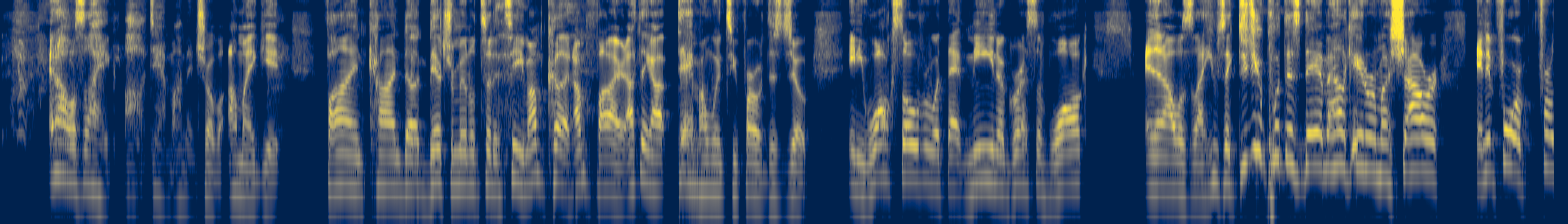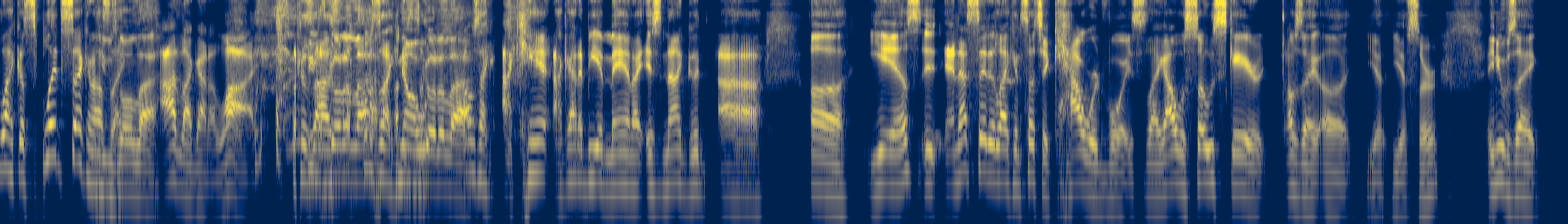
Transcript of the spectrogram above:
And I was like, "Oh damn, I'm in trouble. I might get fine conduct, detrimental to the team. I'm cut. I'm fired. I think I damn, I went too far with this joke." And he walks over with that mean, aggressive walk, and then I was like, "He was like, did you put this damn alligator in my shower?" And then for for like a split second, I was, was like, gonna lie. I like gotta lie because I, was was- gonna lie. I was like, no, was gonna lie. I was like, I can't. I gotta be a man. I, it's not good. Uh, uh, yes. It- and I said it like in such a coward voice. Like I was so scared. I was like, uh, yeah, yes, sir. And he was like,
